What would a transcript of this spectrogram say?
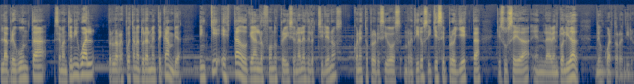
la pregunta se mantiene igual, pero la respuesta naturalmente cambia. ¿En qué estado quedan los fondos previsionales de los chilenos con estos progresivos retiros y qué se proyecta que suceda en la eventualidad de un cuarto retiro?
